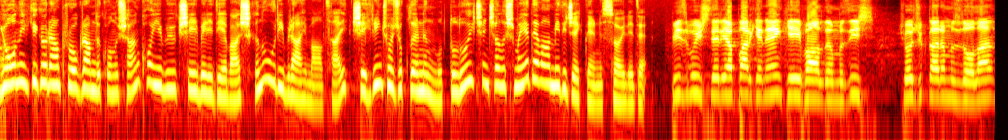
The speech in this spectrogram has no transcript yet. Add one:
Yoğun ilgi gören programda konuşan Konya Büyükşehir Belediye Başkanı Uğur İbrahim Altay, şehrin çocuklarının mutluluğu için çalışmaya devam edeceklerini söyledi. Biz bu işleri yaparken en keyif aldığımız iş çocuklarımızla olan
